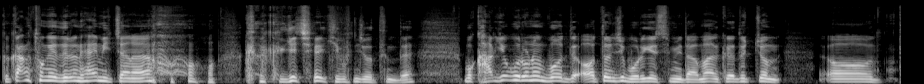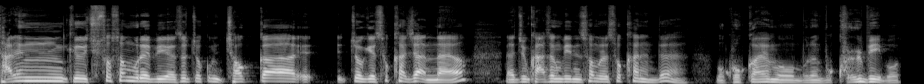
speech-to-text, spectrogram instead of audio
그 깡통에 들은 햄 있잖아요. 그 그게 제일 기분 좋던데. 뭐 가격으로는 뭐 어떤지 모르겠습니다만 그래도 좀 어, 다른 그 추석 선물에 비해서 조금 저가 쪽에 속하지 않나요? 좀 가성비 있는 선물에 속하는데, 뭐 고가의 뭐, 물론 뭐 굴비 뭐,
